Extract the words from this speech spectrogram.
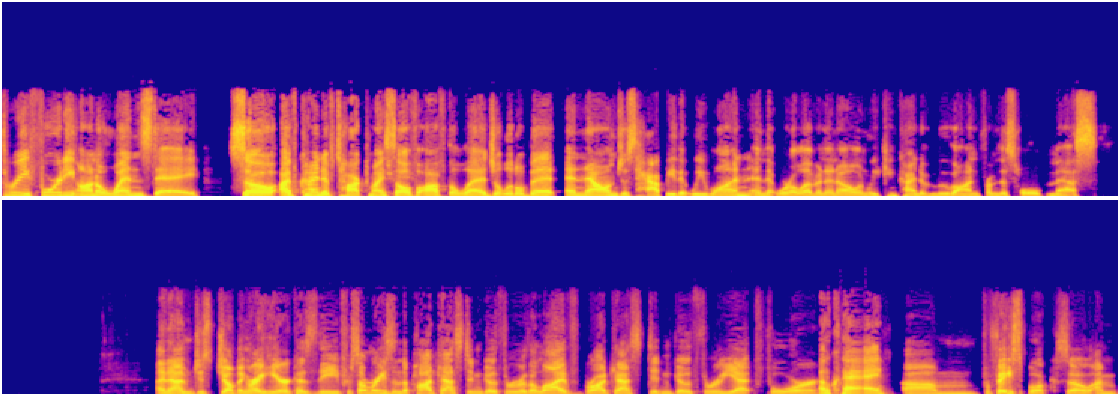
3:40 on a Wednesday. So I've kind of talked myself off the ledge a little bit and now I'm just happy that we won and that we're 11 and 0 and we can kind of move on from this whole mess. And I'm just jumping right here because the for some reason the podcast didn't go through or the live broadcast didn't go through yet for okay um for Facebook. So I'm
